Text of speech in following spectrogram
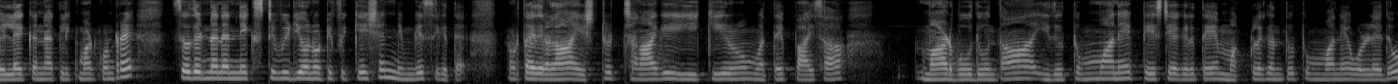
ಬೆಲ್ಲೈಕನ್ನ ಕ್ಲಿಕ್ ಮಾಡಿಕೊಂಡ್ರೆ ಸೊ ದಟ್ ನನ್ನ ನೆಕ್ಸ್ಟ್ ವಿಡಿಯೋ ನೋಟಿಫಿಕೇಷನ್ ನಿಮಗೆ ಸಿಗುತ್ತೆ. ನೋಡ್ತಾ ಇದ್ದೀರಲ್ಲ ಎಷ್ಟು ಚೆನ್ನಾಗಿ ಈ ಕೀರು ಮತ್ತು ಪಾಯಸ ಮಾಡ್ಬೋದು ಅಂತ. ಇದು ತುಂಬಾ ಟೇಸ್ಟಿಯಾಗಿರುತ್ತೆ. ಮಕ್ಳಿಗಂತೂ ತುಂಬಾ ಒಳ್ಳೆಯದು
